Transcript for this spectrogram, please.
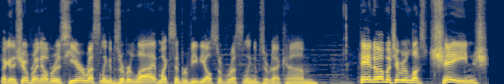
Back in the show, Bryan Alvarez here, Wrestling Observer Live. Mike Sempervive, also of WrestlingObserver.com. Hey, I know how much everyone loves change.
